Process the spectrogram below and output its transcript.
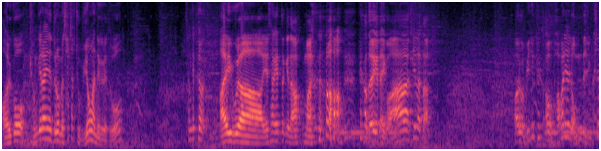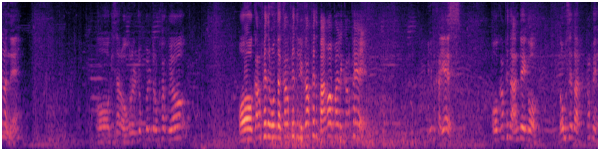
어 이거 경계 라인에 들어오면 살짝 좀 위험한데 그래도 상대편 아이구야 예상했던 게 나왔구만. 페카 넣어야겠다 이거. 아 큰일 났다. 아 이거 미니 페카 아우 바바리안이 없는데 지금 큰일 났네. 어 기사를 어그를 좀 끌도록 하고요. 어 깡패들 온다 깡패들이. 깡패들 막아 빨리 깡패. 미니 페카 예스 어 깡패들 안 돼 이거. 너무 세다 깡패.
